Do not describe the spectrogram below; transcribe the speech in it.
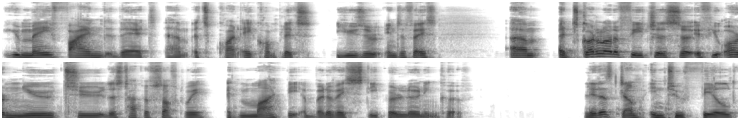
you may find that um, it's quite a complex user interface. Um, it's got a lot of features, so if you are new to this type of software, it might be a bit of a steeper learning curve. Let us jump into Field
